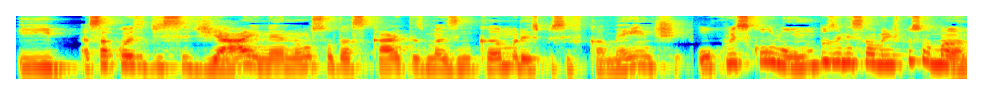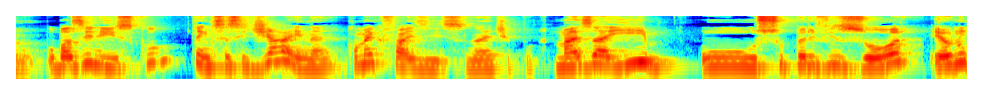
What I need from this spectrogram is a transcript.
E essa coisa de CGI, né? Não só das cartas, mas em câmera especificamente, o Chris Columbus inicialmente pensou, mano, o basilisco tem que ser CGI, né? Como é que faz isso, né? Tipo, mas aí o supervisor, eu não,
